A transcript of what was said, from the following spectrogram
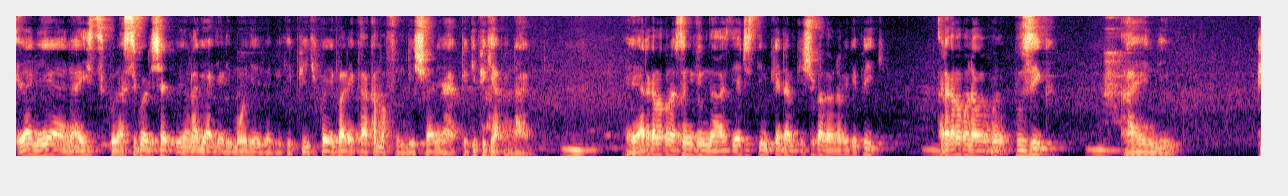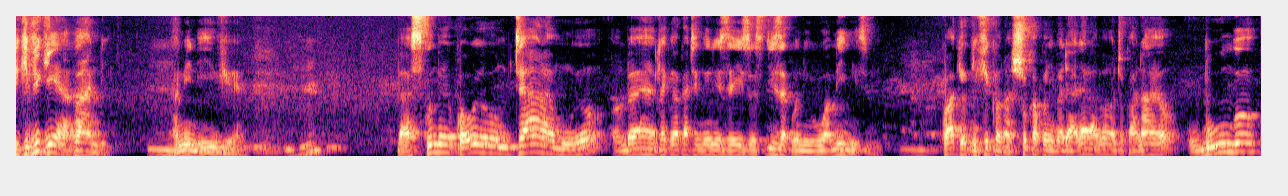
yani yeye anahisi kuna siku alishakuionaga ajali moja ile ya pikipiki. Kwa hiyo pale kaa kama fundisho, yani pikipiki hapandagi. Eh, hata kama kuna sehemu hivi mna jet steam kenda mkishuka na pikipiki. Hata kama kuna kuzika haendi. Pikipiki yeye hapandi. Amini hivyo. Basi kumbe kwa huyo mtaalamu huyo ambaye anatakiwa katengeneze hizo sijui za kuniua mimi sijui. Kwake ukifika unashuka kwenye badadala ambayo unatoka nayo Ubungo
